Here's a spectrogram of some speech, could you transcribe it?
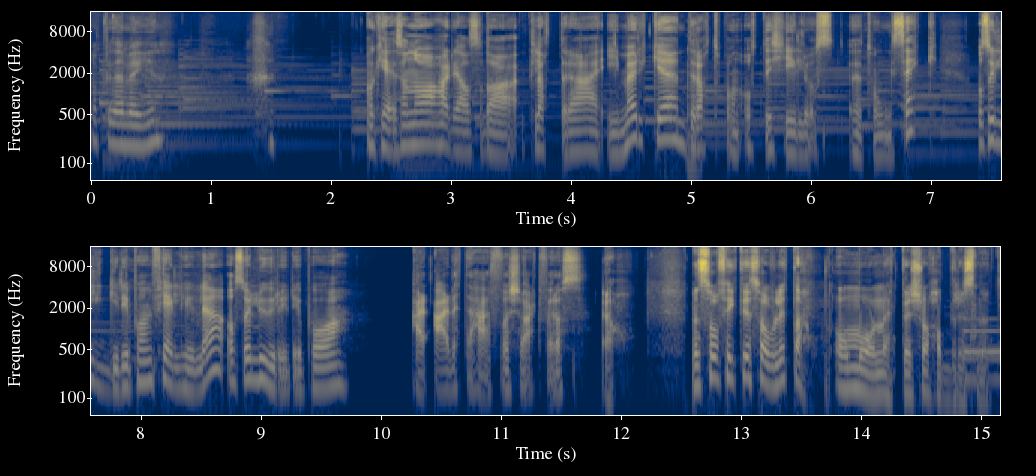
oppi den veggen. Ok, så nå har de altså da klatra i mørket, dratt på en 80 kilos eh, tung sekk, og så ligger de på en fjellhylle, og så lurer de på er, er dette her for svært for oss? Ja. Men så fikk de sove litt, da, og morgenen etter så hadde det snudd.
